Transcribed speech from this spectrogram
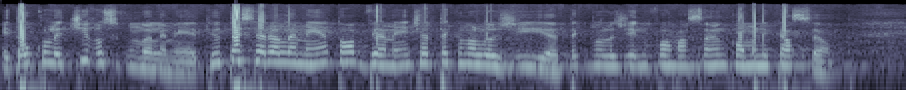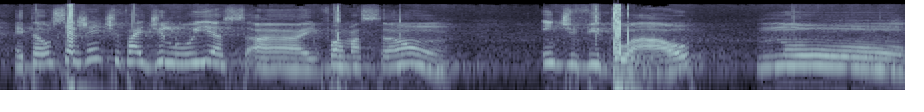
Então, o coletivo é o segundo elemento. E o terceiro elemento, obviamente, é a tecnologia, tecnologia de informação e comunicação. Então, se a gente vai diluir a, a informação individual no,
